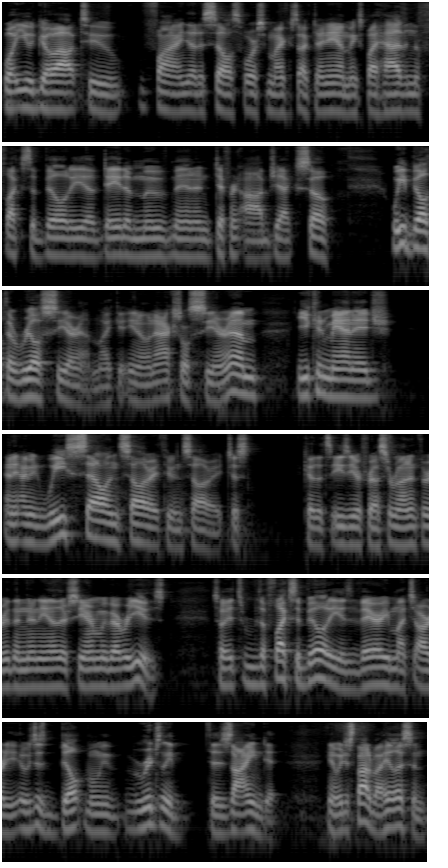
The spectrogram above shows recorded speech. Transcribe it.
what you would go out to find at a Salesforce or Microsoft Dynamics by having the flexibility of data movement and different objects. So we built a real CRM, like you know, an actual CRM you can manage. And I mean, we sell Insellerate through Insellerate just because it's easier for us to run it through than any other CRM we've ever used. So it's the flexibility is very much already. It was just built when we originally designed it. You know, we just thought about, hey, listen,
